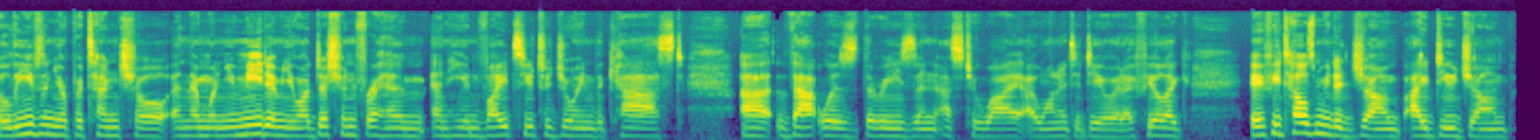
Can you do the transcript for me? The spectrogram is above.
believes in your potential, and then when you meet him, you audition for him, and he invites you to join the cast. Uh, that was the reason as to why I wanted to do it. I feel like if he tells me to jump, I do jump.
